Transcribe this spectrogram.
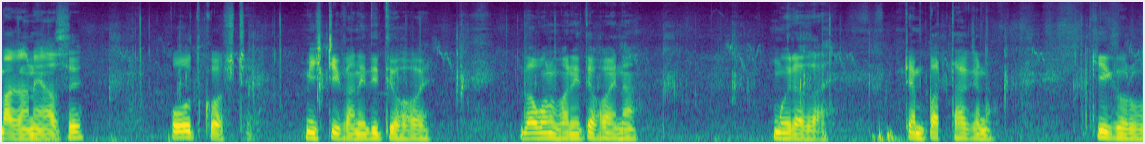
বাগানে আছে, বহুত কষ্টে। মিষ্টি পানি দিতে হয়, লবণ পানিতে হয় না মরা যায়, টেম্পার থাকে না, কি করব?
